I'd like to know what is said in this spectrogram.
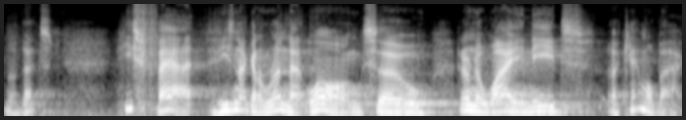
No, that's, he's fat. He's not going to run that long, so I don't know why he needs a camelback.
